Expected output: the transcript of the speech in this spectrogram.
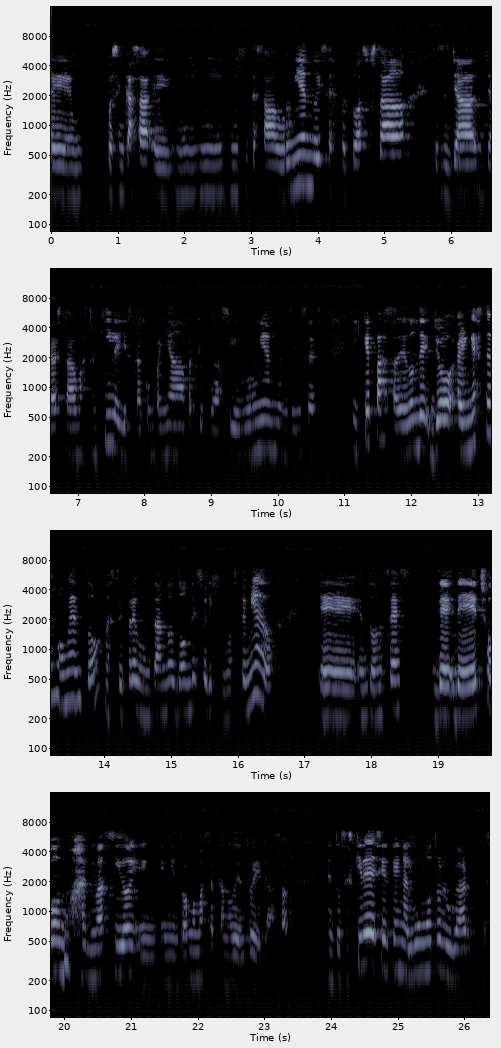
Eh, pues en casa eh, mi, hijita estaba durmiendo y se despertó asustada, entonces ya, ya estaba más tranquila y está acompañada para que pueda seguir durmiendo, entonces, ¿y qué pasa? ¿De dónde? Yo en este momento me estoy preguntando dónde se originó este miedo. Eh, entonces, de, hecho, no, ha sido en, en mi entorno más cercano dentro de casa. Entonces, quiere decir que en algún otro lugar, pues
